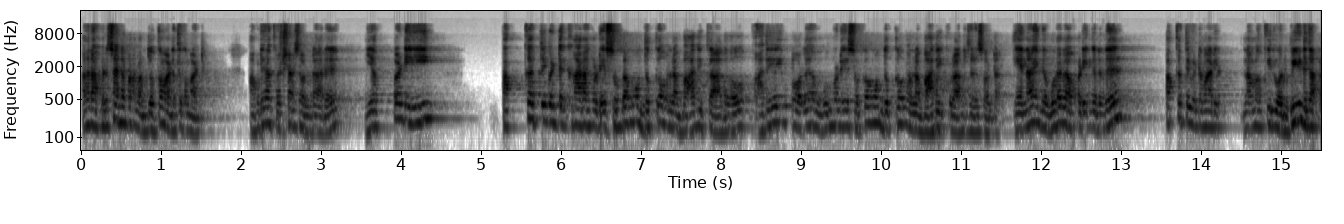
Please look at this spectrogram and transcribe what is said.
அதை நான் பெருசா என்ன பண்ண மாட்டேன்? துக்கம் எடுத்துக்க மாட்டேன். அப்படிதான் கிருஷ்ணன் சொல்றாரு. எப்படி பக்கத்து வீட்டுக்காரங்களுடைய சுகமும் துக்கம் உன்னை பாதிக்காதோ அதே போல உன்னுடைய சுகமும் துக்கமும் உன்னை பாதிக்கூடாதுன்னு சொல்லி சொல்றேன் ஏன்னா இந்த உடல் அப்படிங்கிறது பக்கத்து வீட்டு மாதிரி நமக்கு இது ஒரு வீடு தான்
